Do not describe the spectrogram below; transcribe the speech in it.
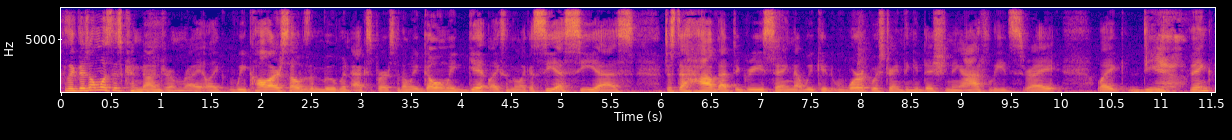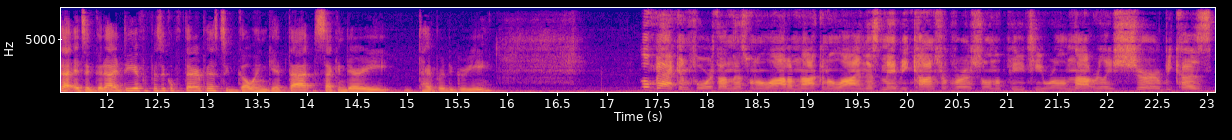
because like there's almost this conundrum, right? Like we call ourselves the movement experts, but then we go and we get like something like a CSCS just to have that degree saying that we could work with strength and conditioning athletes, right? Like, do you Yeah. think that it's a good idea for physical therapists to go and get that secondary type of degree? Go back and forth on this one a lot. I'm not going to lie, and this may be controversial in the PT world. I'm not really sure because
